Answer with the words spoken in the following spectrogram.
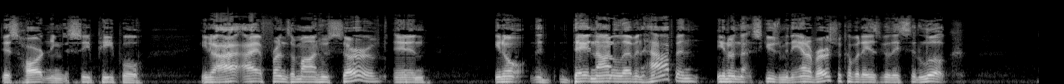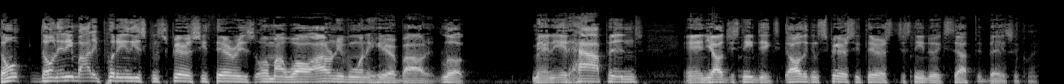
disheartening to see people. You know, I, I have friends of mine who served, and you know, the day 9-11 happened. You know, not, excuse me, the anniversary a couple of days ago. They said, "Look, don't don't anybody put any of these conspiracy theories on my wall. I don't even want to hear about it. Look, man, it happened, and y'all just need to all the conspiracy theorists just need to accept it, basically."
